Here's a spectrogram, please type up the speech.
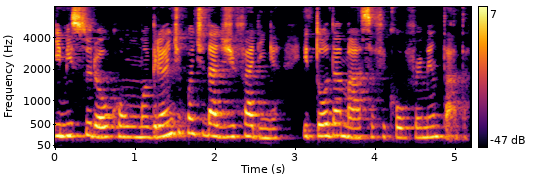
e misturou com uma grande quantidade de farinha, e toda a massa ficou fermentada.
